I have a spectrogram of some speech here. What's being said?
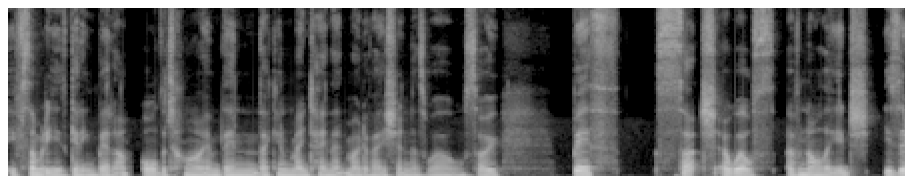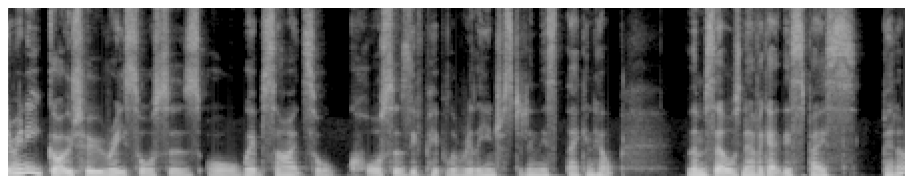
if somebody is getting better all the time, then they can maintain that motivation as well. So, Beth, such a wealth of knowledge. Is there any go to resources or websites or courses if people are really interested in this, they can help themselves navigate this space better?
